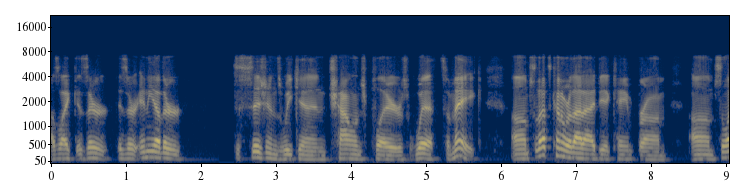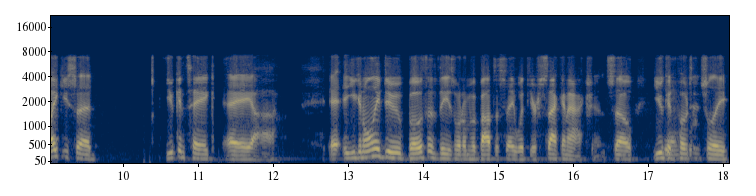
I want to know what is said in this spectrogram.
I was like, is there is there any other decisions we can challenge players with to make? Um, so that's kind of where that idea came from. Um, so like you said, you can take a uh, it, you can only do both of these, what I'm about to say, with your second action. So you could potentially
